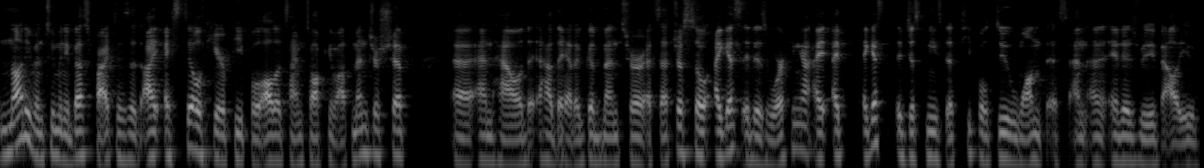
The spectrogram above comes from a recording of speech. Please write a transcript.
not even too many best practices. I, I still hear people all the time talking about mentorship uh, and how they, how they had a good mentor, etc. So I guess it is working. I, I, I guess it just means that people do want this, and, and it is really valued.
